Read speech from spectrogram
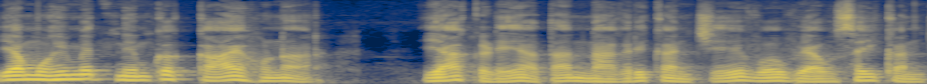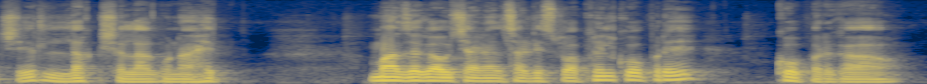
या मोहिमेत नेमकं काय होणार याकडे आता नागरिकांचे व व्यावसायिकांचे लक्ष लागून आहेत. माझं गाव चॅनलसाठी स्वप्नील कोपरे कोपरगाव.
